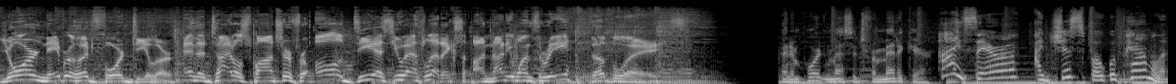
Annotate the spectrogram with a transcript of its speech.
your neighborhood Ford dealer, and the title sponsor for all DSU athletics on 91.3 The Blaze. An important message from Medicare. Hi, Sarah. I just spoke with Pamela.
